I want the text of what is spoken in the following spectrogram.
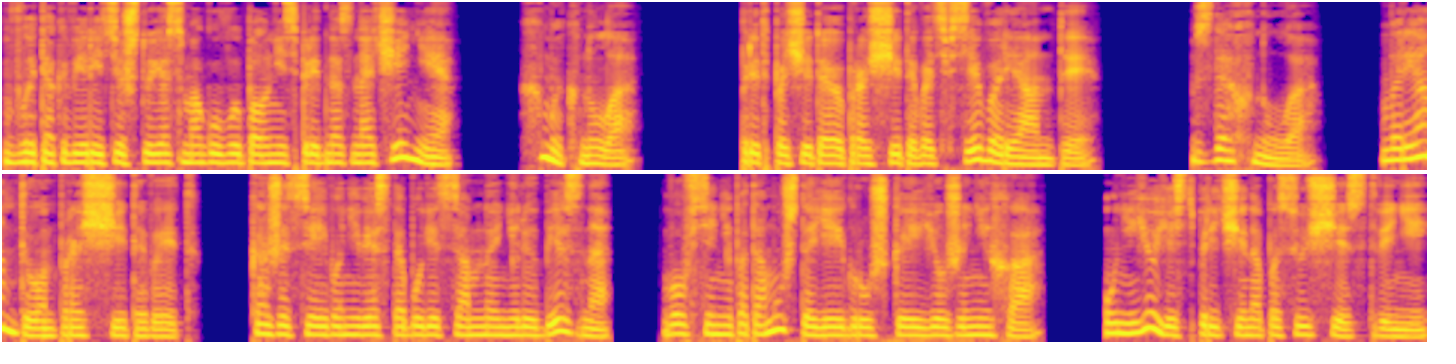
Вы так верите, что я смогу выполнить предназначение? Хмыкнула. Предпочитаю просчитывать все варианты. Вздохнула. Варианты он просчитывает. Кажется, его невеста будет со мной нелюбезна, вовсе не потому, что я игрушка ее жениха. У нее есть причина посущественней.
